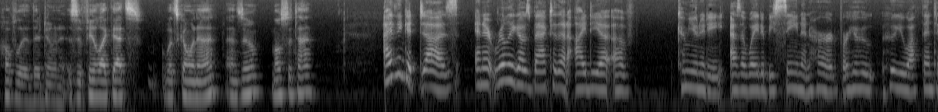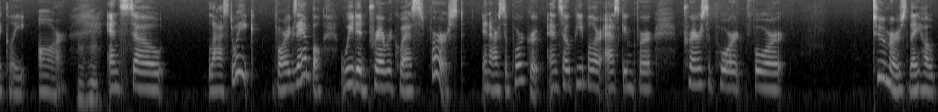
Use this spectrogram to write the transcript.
hopefully they're doing it does it feel like that's what's going on on zoom most of the time i think it does and it really goes back to that idea of community as a way to be seen and heard for who who you authentically are mm-hmm. and so last week for example we did prayer requests first in our support group. And so people are asking for prayer support for tumors they hope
